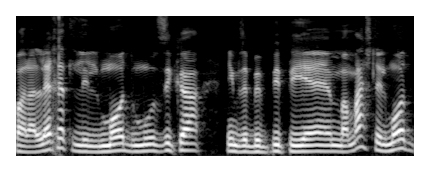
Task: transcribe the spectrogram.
וללכת ללמוד מוזיקה, אם זה ב-BPM, ממש ללמוד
